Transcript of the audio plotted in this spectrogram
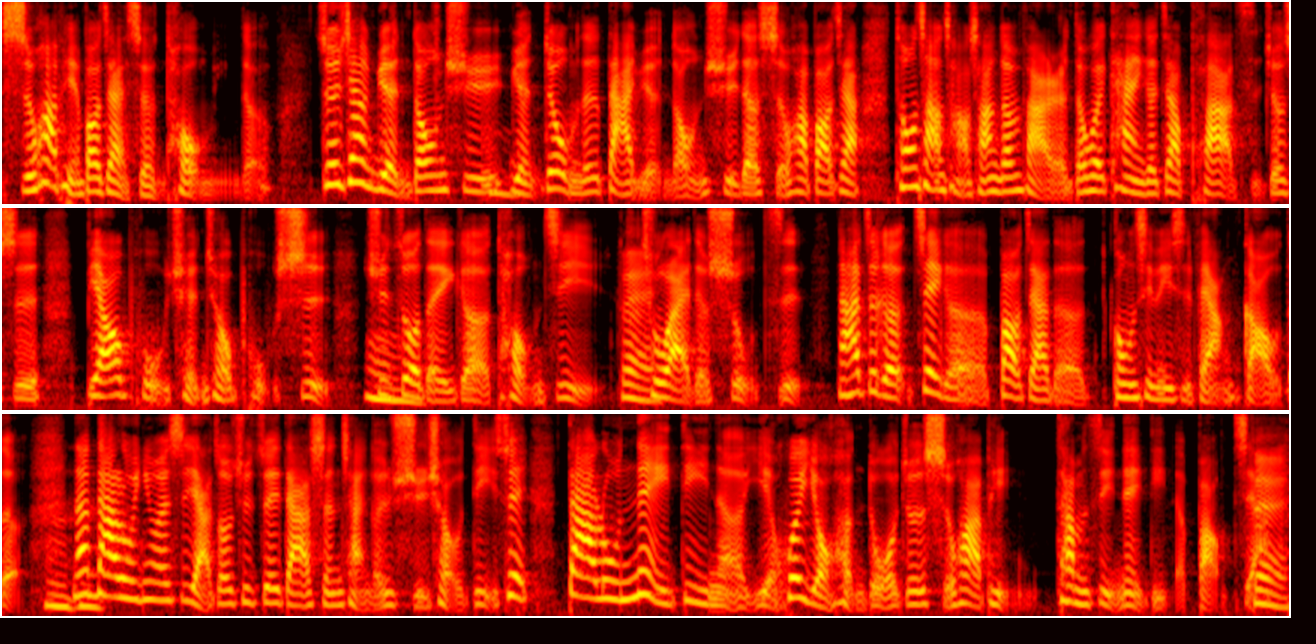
石化品的报价也是很透明的。所以像远东区远对我们这个大远东区的石化报价，通常厂商跟法人都会看一个叫 Plus，就是标普全球普世去做的一个统计出来的数字。那它这个这个报价的公信力是非常高的。那大陆因为是亚洲区最大生产跟需求地，所以大陆内地呢也会有很多就是石化品。他们自己内地的报价，对，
